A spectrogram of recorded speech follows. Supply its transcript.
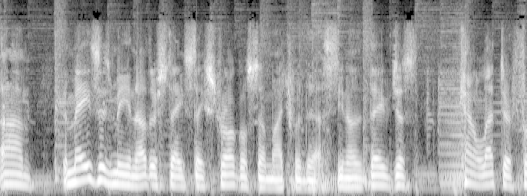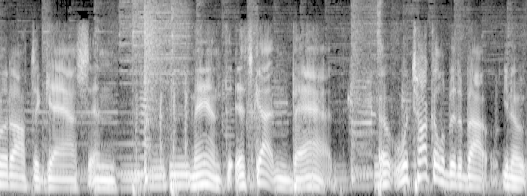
Um, it amazes me in other states they struggle so much with this. You know, they've just kind of let their foot off the gas, and man, it's gotten bad. Uh, we'll talk a little bit about you know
